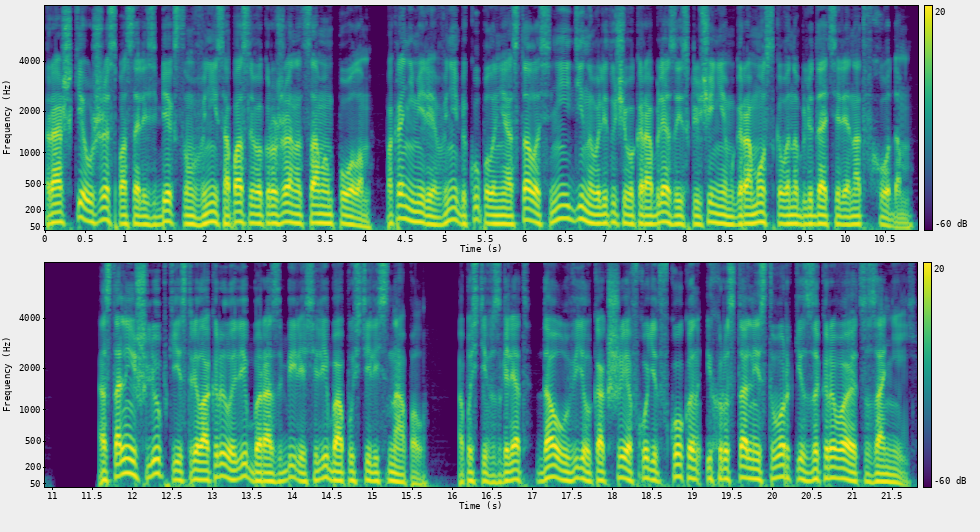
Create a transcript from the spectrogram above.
Рожки уже спасались бегством вниз, опасливо кружа над самым полом. По крайней мере, в небе купола не осталось ни единого летучего корабля, за исключением громоздкого наблюдателя над входом. Остальные шлюпки и стрелокрылы либо разбились, либо опустились на пол. Опустив взгляд, Даул увидел, как шея входит в кокон, и хрустальные створки закрываются за ней.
